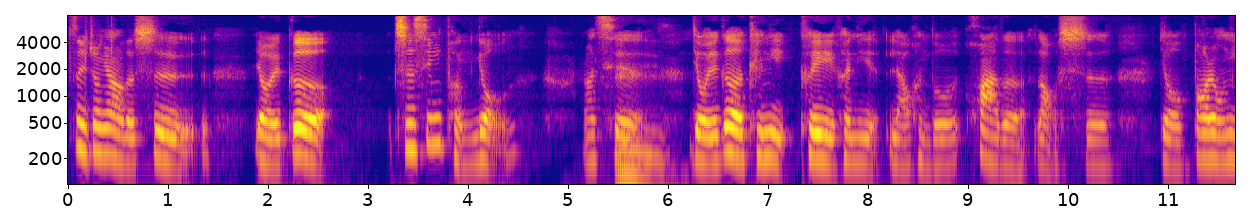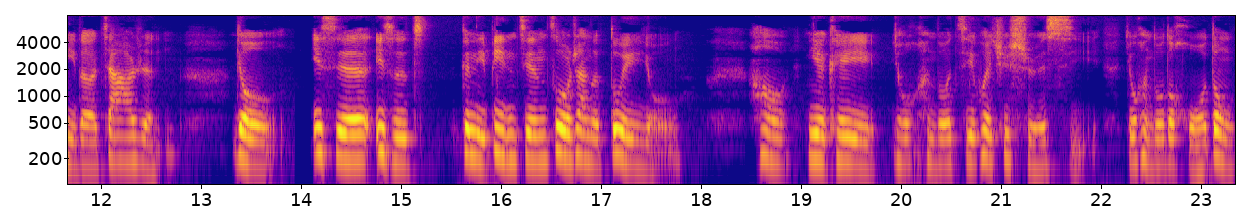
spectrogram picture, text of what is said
最重要的是有一个知心朋友，而且有一个可以可以和你聊很多话的老师，有包容你的家人，有一些一直跟你并肩作战的队友。然后你也可以有很多机会去学习，有很多的活动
